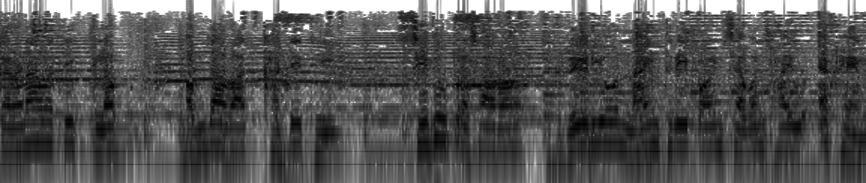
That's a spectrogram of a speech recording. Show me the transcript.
કર્ણાવતી ક્લબ અમદાવાદ ખાતેથી સીધું પ્રસારણ radio nine three point seven five FM.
